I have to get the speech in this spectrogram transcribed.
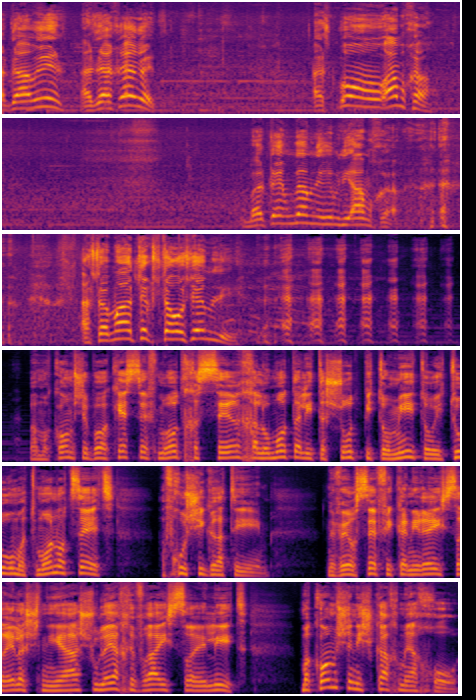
אתה מבין? אז זה אחרת. אז פה עמך. ואתם גם נראים לי עמך. עכשיו, מה הטקסט שאתה רושם לי? במקום שבו הכסף מאוד חסר, חלומות על התעשרות פתאומית או איתור מטמון נוצץ הפכו שגרתיים. נווה יוסף היא כנראה ישראל השנייה, שולי החברה הישראלית, מקום שנשכח מאחור.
